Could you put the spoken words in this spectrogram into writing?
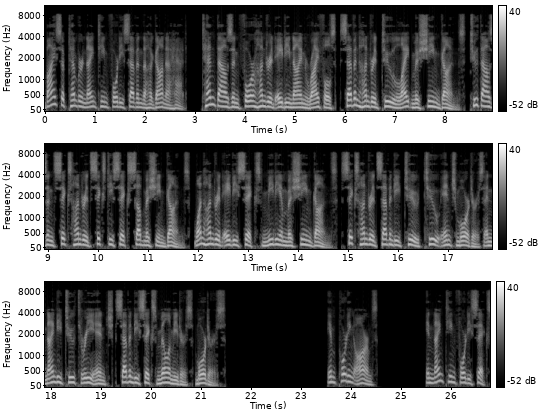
By September 1947 the Haganah had 10,489 rifles, 702 light machine guns, 2,666 submachine guns, 186 medium machine guns, 672 2-inch mortars and 92 3-inch mortars. Importing arms in 1946,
